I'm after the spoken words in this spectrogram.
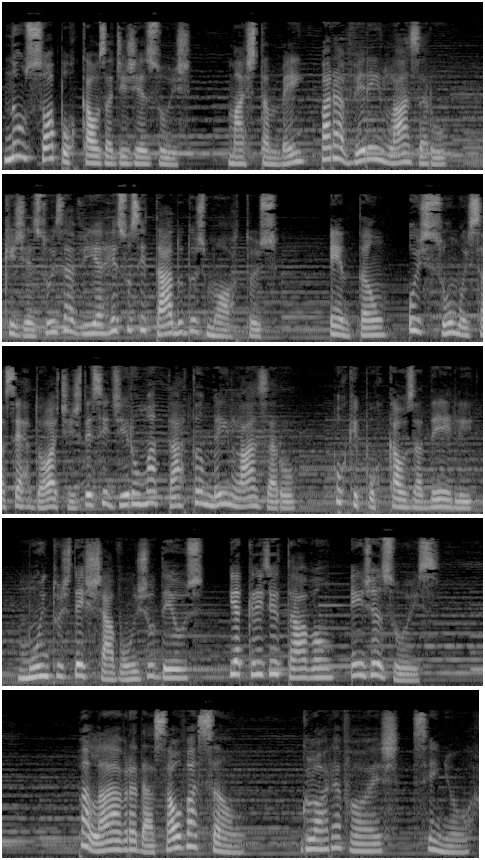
não só por causa de Jesus, mas também para verem Lázaro, que Jesus havia ressuscitado dos mortos. Então, os sumos sacerdotes decidiram matar também Lázaro, porque por causa dele muitos deixavam os judeus e acreditavam em Jesus. Palavra da salvação. Glória a vós, Senhor.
